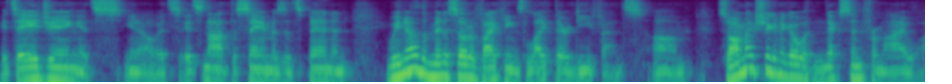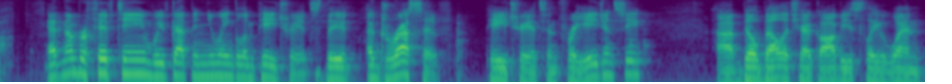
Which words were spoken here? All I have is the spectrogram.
it's aging. It's you know it's it's not the same as it's been, and we know the Minnesota Vikings like their defense. Um, so I'm actually going to go with Nixon from Iowa. At number 15, we've got the New England Patriots, the aggressive Patriots in free agency. Uh, Bill Belichick obviously went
